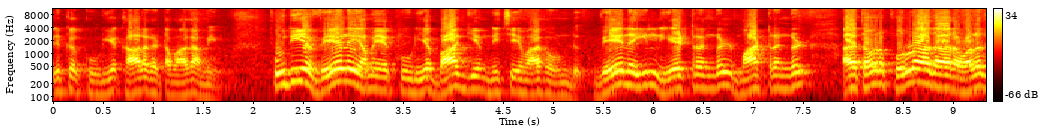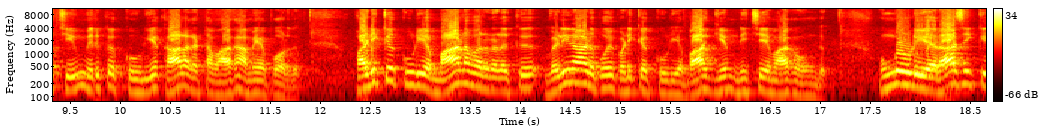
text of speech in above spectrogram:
இருக்கக்கூடிய காலகட்டமாக அமையும். புதிய வேலை அமையக்கூடிய பாக்கியம் நிச்சயமாக உண்டு. வேலையில் ஏற்றங்கள் மாற்றங்கள் அதை தவிர பொருளாதார வளர்ச்சியும் இருக்கக்கூடிய காலகட்டமாக அமைய போகிறது படிக்கக்கூடிய மாணவர்களுக்கு வெளிநாடு போய் படிக்கக்கூடிய பாக்கியம் நிச்சயமாக உண்டு. உங்களுடைய ராசிக்கு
